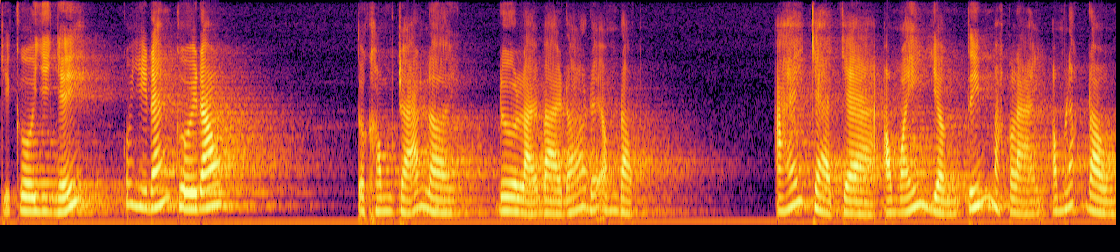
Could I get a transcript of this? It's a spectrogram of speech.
Chị cười gì nhỉ? Có gì đáng cười đâu? Tôi không trả lời, Đưa lại bài đó để ông đọc. Ái chà chà, Ông ấy giận tím mặt lại, Ông lắc đầu.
